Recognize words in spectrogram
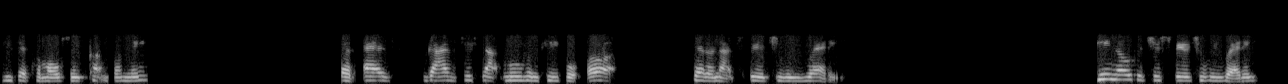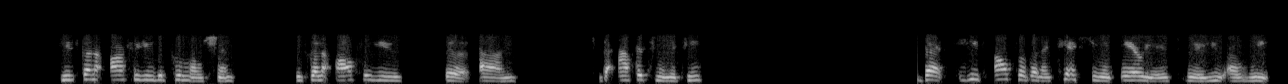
He said, promotions come from me. But as God's just not moving people up that are not spiritually ready. He knows that you're spiritually ready. He's going to offer you the promotion. He's going to offer you the um, the opportunity. But he's also going to test you in areas where you are weak.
